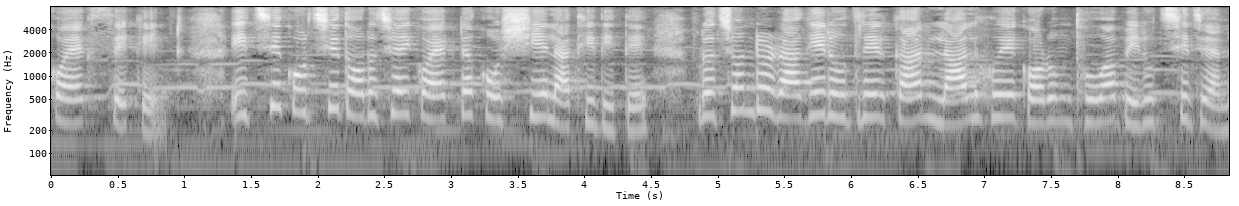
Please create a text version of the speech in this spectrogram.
কয়েক সেকেন্ড। ইচ্ছে করছে দরজায় কয়েকটা কষিয়ে লাথি দিতে। প্রচণ্ড রাগে রুদ্রের কান লাল হয়ে গরম ধোয়া বেরুচ্ছে যেন।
